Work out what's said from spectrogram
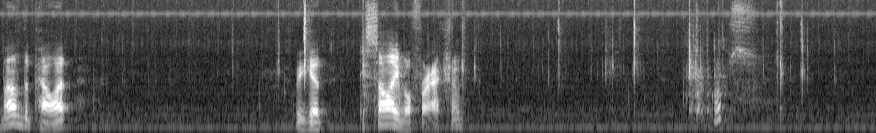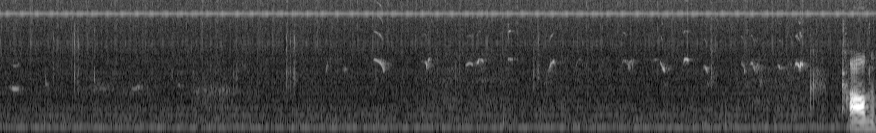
Above the pellet, we get a soluble fraction. Whoops. called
